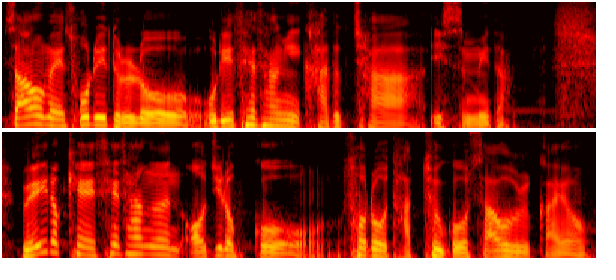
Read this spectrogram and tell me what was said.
싸움의 소리들로 우리 세상이 가득 차 있습니다. 왜 이렇게 세상은 어지럽고 서로 다투고 싸울까요?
